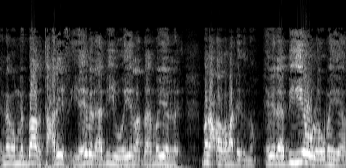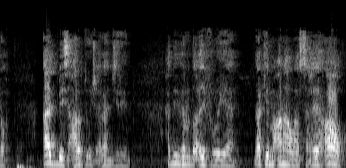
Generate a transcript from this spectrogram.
inagu min baab tacriif iyo hebel aabihii weeye la dhaha mooye magac oogama dhigno. Hebel aabihii ow looguma yeero. Aad bayse carabta u jeclaan jireen. Xadiidkan daciif weeyaan. Laakiin macnaha waa saxiix. Oo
